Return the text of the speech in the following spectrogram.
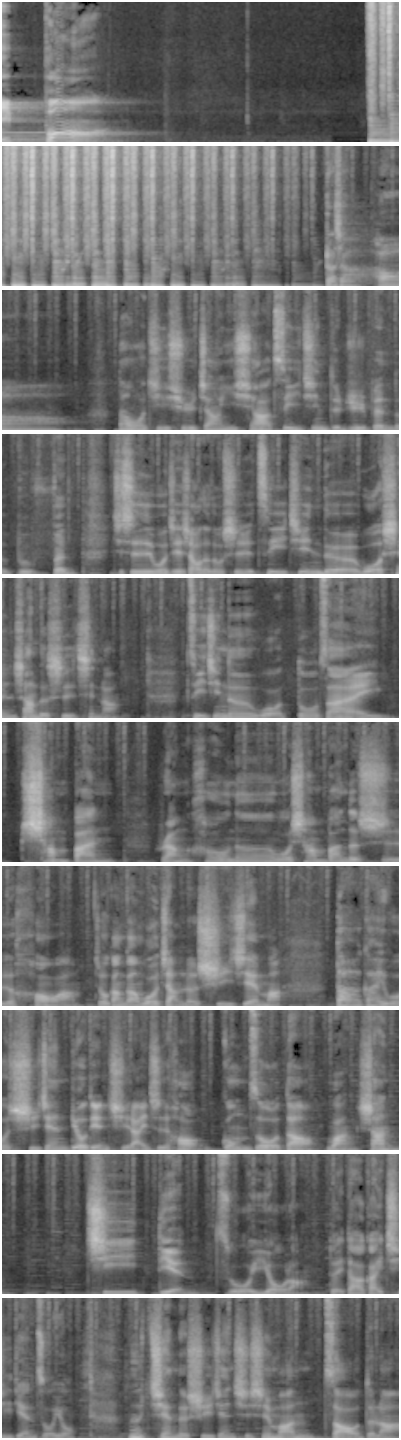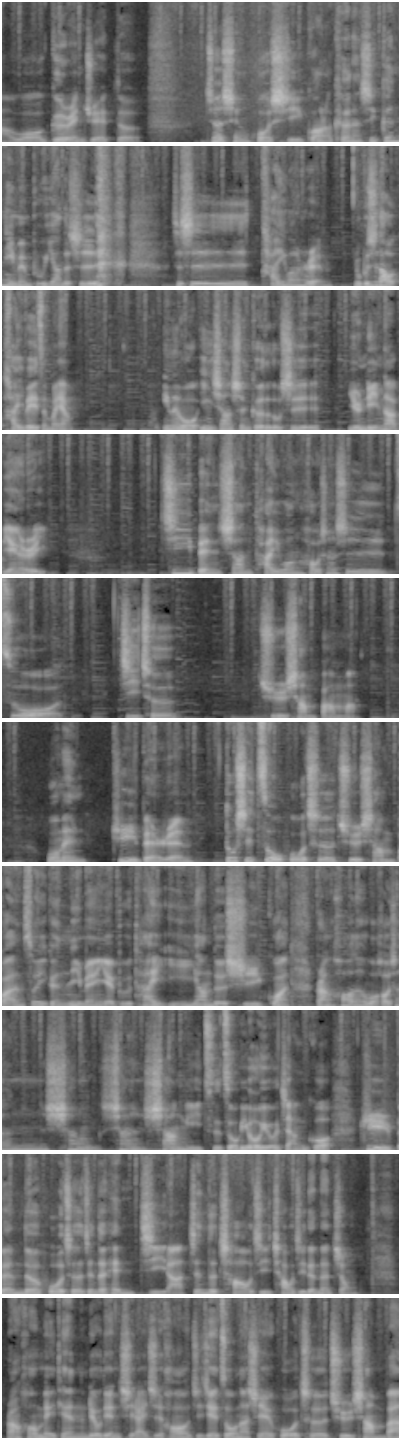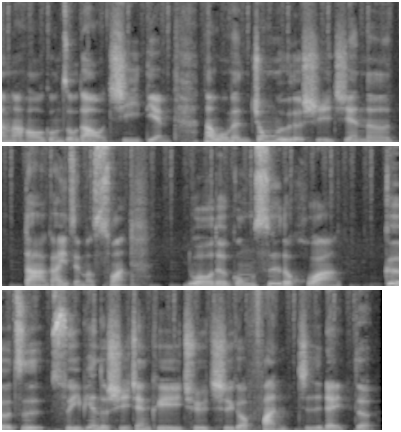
日本。大家好，那我继续讲一下最近的日本的部分。其实我介绍的都是最近的我身上的事情啦。最近呢，我都在上班，然后呢，我上班的时候啊，就刚刚我讲了时间嘛。大概我时间六点起来之后，工作到晚上七点左右啦。对，大概七点左右。目前的时间其实蛮早的啦，我个人觉得。这生活习惯了，可能是跟你们不一样的是，这是台湾人。我不知道台北怎么样，因为我印象深刻的都是。云林那边而已，基本上台湾好像是坐机车去上班嘛，我们日本人都是坐火车去上班，所以跟你们也不太一样的习惯。然后呢，我好像上上上一次左右有讲过，日本的火车真的很挤啊，真的超级超级的那种。然后每天六点起来之后，直接坐那些火车去上班，然后工作到七点。那我们中午的时间呢，大概怎么算？我的公司的话，各自随便的时间可以去吃个饭之类的。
